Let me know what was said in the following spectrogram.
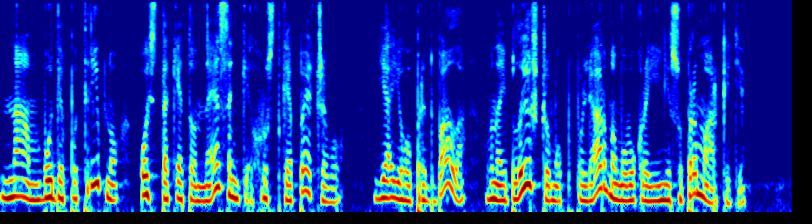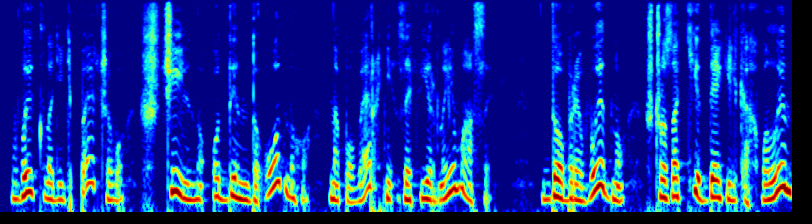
Нам буде потрібно ось таке тонесеньке хрустке печиво. Я його придбала в найближчому популярному в Україні супермаркеті. Викладіть печиво щільно один до одного на поверхні зефірної маси. Добре видно, що за ті декілька хвилин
